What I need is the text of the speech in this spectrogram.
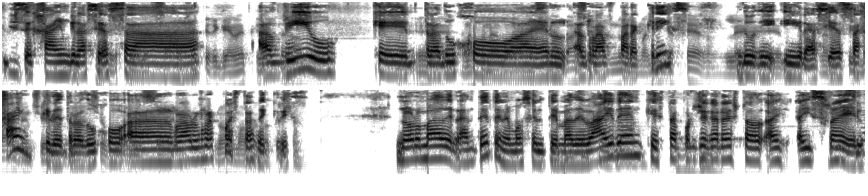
Dice Jaime, gracias a, a Viu, que tradujo al, al Rab para Chris, Dudi, y gracias a Jaime, que le tradujo al Rab las respuestas de Chris. Norma, adelante, tenemos el tema de Biden, que está por llegar a, Estado, a, Israel.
